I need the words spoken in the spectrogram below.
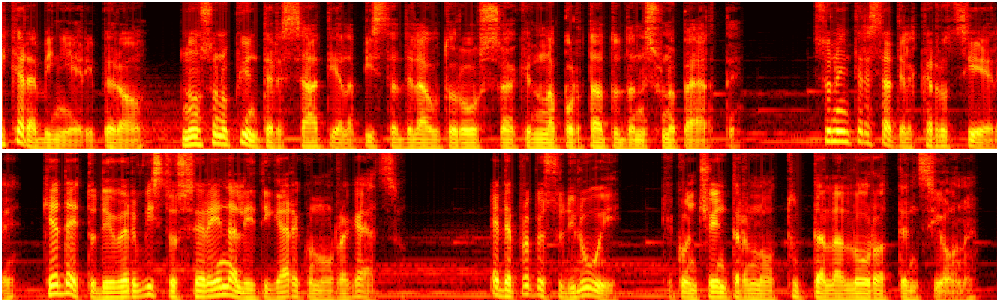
I carabinieri, però, non sono più interessati alla pista dell'auto rossa che non ha portato da nessuna parte. Sono interessati al carrozziere che ha detto di aver visto Serena litigare con un ragazzo. Ed è proprio su di lui che concentrano tutta la loro attenzione.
